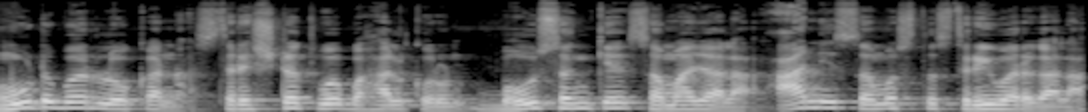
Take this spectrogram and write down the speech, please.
मूठभर लोकांना श्रेष्ठत्व बहाल करून बहुसंख्य समाजाला आणि समस्त स्त्रीवर्गाला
